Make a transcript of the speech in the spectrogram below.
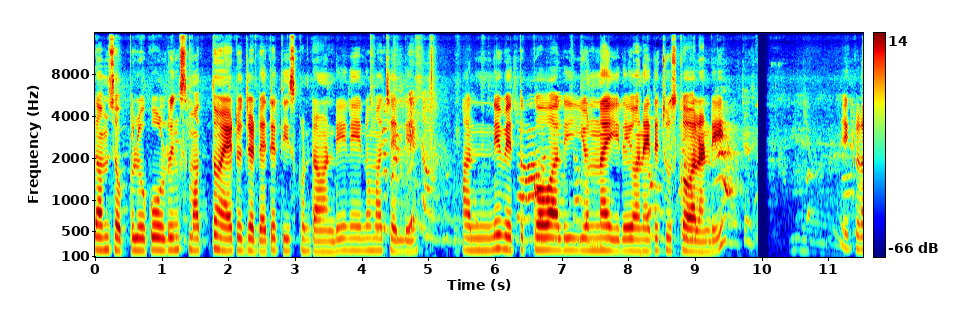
థమ్స్ అప్పులు కూల్ డ్రింక్స్ మొత్తం ఏ టు జెడ్ అయితే తీసుకుంటామండి. నేను మా చెల్లి అన్నీ వెతుక్కోవాలి. ఇవి ఉన్నాయి లేవు అని అయితే చూసుకోవాలండి. ఇక్కడ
